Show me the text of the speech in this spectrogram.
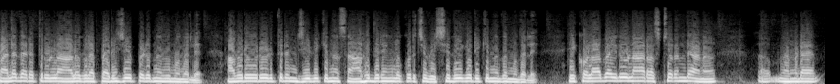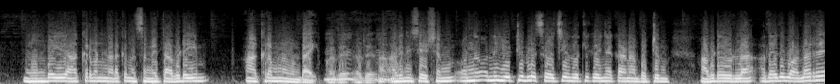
പലതരത്തിലുള്ള ആളുകളെ പരിചയപ്പെടുന്നത് മുതൽ അവരോരോരുത്തരും ജീവിക്കുന്ന സാഹചര്യങ്ങളെക്കുറിച്ച് വിശദീകരിക്കുന്നത് മുതൽ ഈ കൊളാബയിലുള്ള ആ റെസ്റ്റോറന്റ് ആണ് നമ്മുടെ മുംബൈ ആക്രമണം നടക്കുന്ന സമയത്ത് അവിടെയും ആക്രമണം ഉണ്ടായി അതെ, അതെ. അതിനുശേഷം ഒന്ന് ഒന്ന് യൂട്യൂബിൽ സെർച്ച് ചെയ്ത് നോക്കി കഴിഞ്ഞാൽ കാണാൻ പറ്റും അവിടെയുള്ള അതായത് വളരെ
